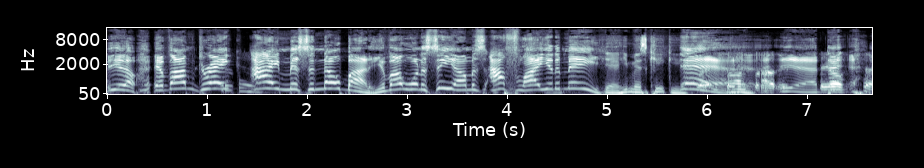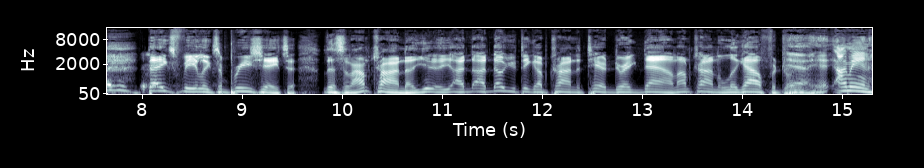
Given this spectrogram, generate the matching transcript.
you know, if I'm Drake, I ain't missing nobody. If I want to see you, I'm, I'll fly you to me. yeah, he missed Kiki. Yeah, Talk yeah. Th- thanks, Felix. Appreciate you. Listen, I'm trying to. You, I, I know you think I'm trying to tear Drake down. I'm trying to look out for Drake. Yeah, yeah. I mean,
